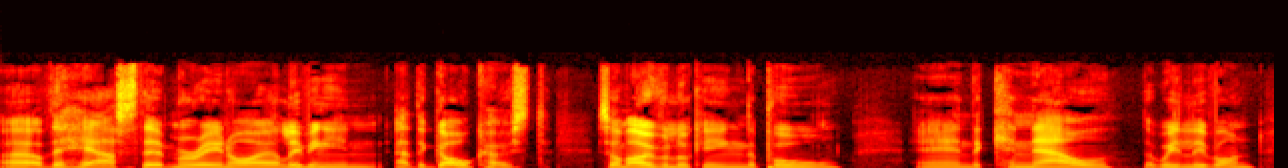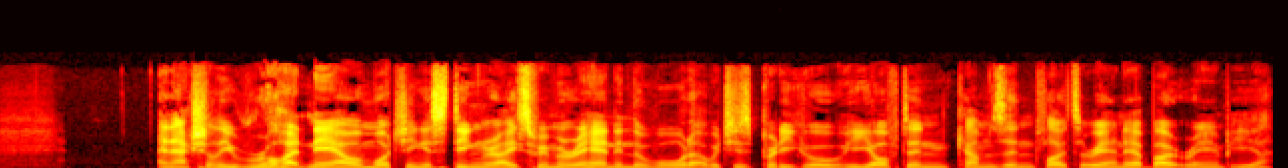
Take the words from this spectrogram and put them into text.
uh, of the house that Marie and I are living in at the Gold Coast. So I'm overlooking the pool and the canal that we live on. And actually, right now, I'm watching a stingray swim around in the water, which is pretty cool. He often comes and floats around our boat ramp here.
